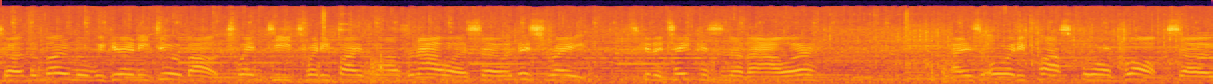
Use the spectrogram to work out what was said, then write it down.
So at the moment we can only do about 20, 25 miles an hour. So at this rate, it's gonna take us another hour. And it's already past four o'clock. So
